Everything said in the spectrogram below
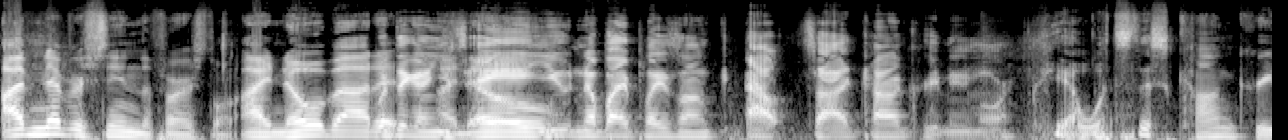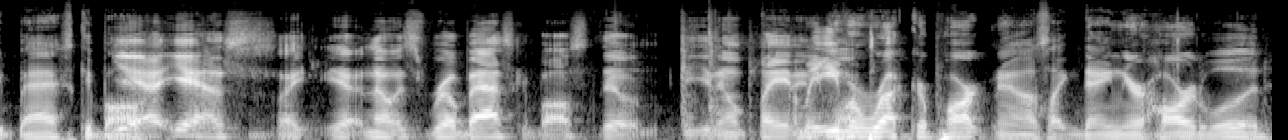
I've never seen the first one. I know about But it. they're gonna use AAU. Nobody plays on outside concrete anymore. Yeah, what's this concrete basketball? Yeah, yeah. It's like yeah, no, it's real basketball still. You don't play it I mean, anymore. even Rucker Park now is like dang near hardwood.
